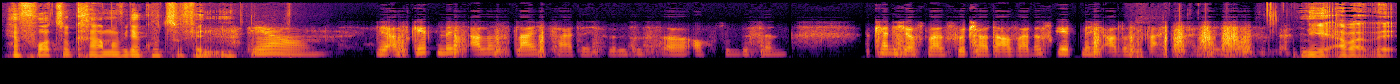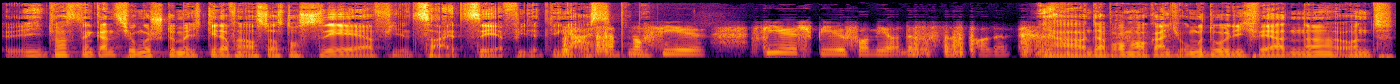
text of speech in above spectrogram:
hervorzukramen und wieder gut zu finden. Ja, ja, es geht nicht alles gleichzeitig. Das ist äh, auch so ein bisschen kenne ich aus meinem Switcher-Dasein. Es geht nicht alles gleichzeitig. Nee, aber äh, du hast eine ganz junge Stimme. Ich gehe davon aus, du hast noch sehr viel Zeit, sehr viele Dinge Ja, ich habe noch viel, viel Spiel vor mir und das ist das Tolle. Ja, und da brauchen wir auch gar nicht ungeduldig werden. Ne? Und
